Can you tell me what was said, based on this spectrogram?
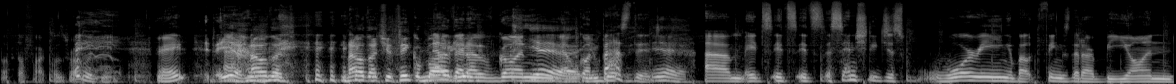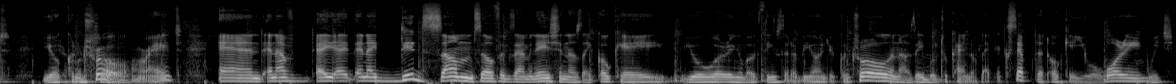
what the fuck was wrong with me, right? Yeah. Now that now that you think about it. now it, that I've gone, Yeah, I've gone you go- past it. yeah. um, it's it's it's essentially just worrying about things that are beyond your, control, control. right? And and I've I, I and I did some self examination. I was like, okay, you're worrying about things that are beyond your control, and I was able to kind of like accept that. Okay, you were worrying, which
